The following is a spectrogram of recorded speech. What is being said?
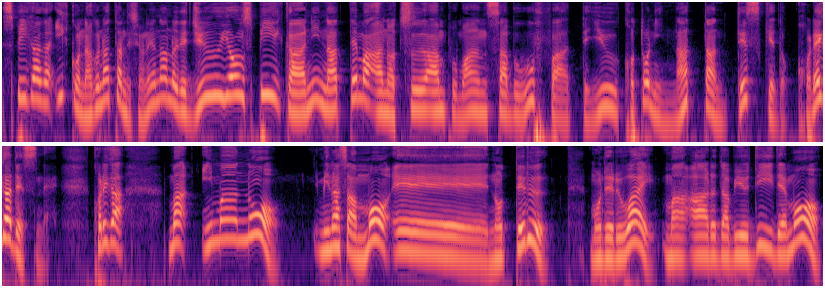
スピーカーが1個なくなったんですよね。なので14スピーカーになって、まあ、あの2アンプ1サブウッファーっていうことになったんですけど、これがですね、これが、まあ、今の皆さんも、えー、乗ってるモデル Y、まあ、RWD でも、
